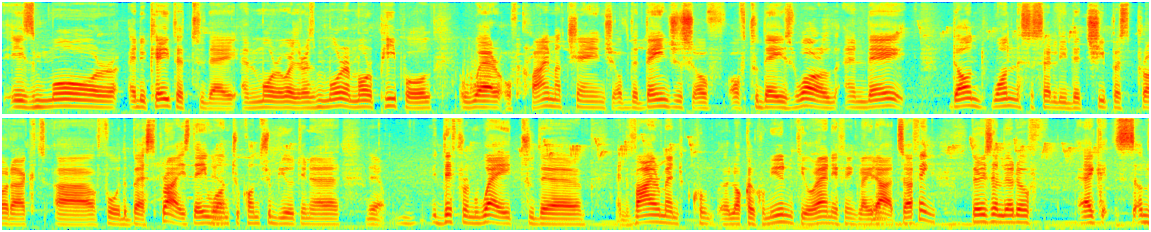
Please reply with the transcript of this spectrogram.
is more educated today and more aware. There's more and more people aware of climate change, of the dangers of, of today's world, and they don't want necessarily the cheapest product uh, for the best price. They yeah. want to contribute in a yeah. different way to the environment, com- uh, local community, or anything like yeah. that. So I think there is a lot of like on,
